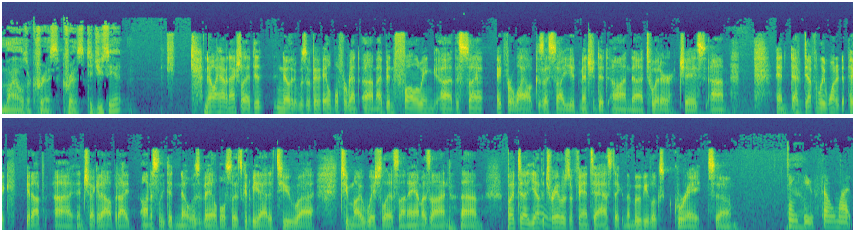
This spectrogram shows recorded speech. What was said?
Miles or Chris? Chris, did you see it? No, I haven't actually. I didn't know that it was available for rent. Um, I've been following uh, the site for a while because I saw you had mentioned it on uh, Twitter, Chase, um, and I've definitely wanted to pick it up uh, and check it out. But I honestly didn't know it was available, so it's going to be added to uh, to my wish list on Amazon. Um, but uh, yeah, the trailers are fantastic, and the movie looks great. So Thank you so much.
